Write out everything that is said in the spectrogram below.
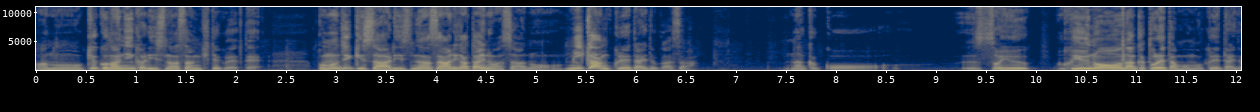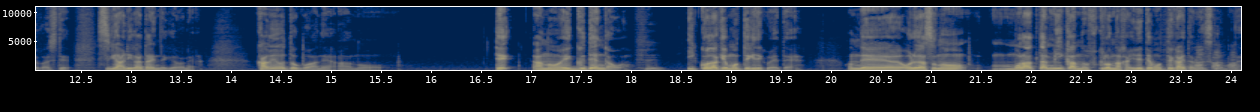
あの結構何人かリスナーさん来てくれて。この時期さリスナーさんありがたいのはさあのみかんくれたりとかさなんかこうそういう冬のなんか取れたものをくれたりとかしてすげえありがたいんだけどね。亀男はねあのてあのエッグ天下を1個だけ持ってきてくれて。ほんで俺はそのもらったみかんの袋の中入れて持って帰ったんですけどもね。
